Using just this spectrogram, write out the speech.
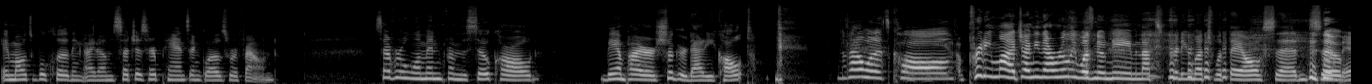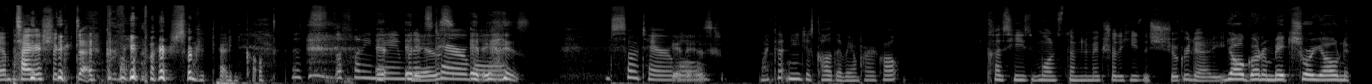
and multiple clothing items such as her pants and gloves were found. Several women from the so-called vampire sugar daddy cult Is that what it's called? pretty much i mean there really was no name and that's pretty much what they all said so Vampire sugar daddy. vampire sugar daddy cult It's a funny name, it but it's is. terrible. it is It's so terrible. is why couldn't you just call it the vampire cult Because he wants them to make sure that he's the sugar daddy. Y'all gotta make sure y'all kn-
